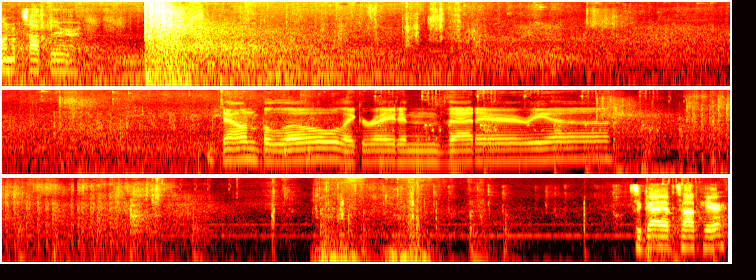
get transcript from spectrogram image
One up top there. Down below, like right in that area. There's a guy up top here.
